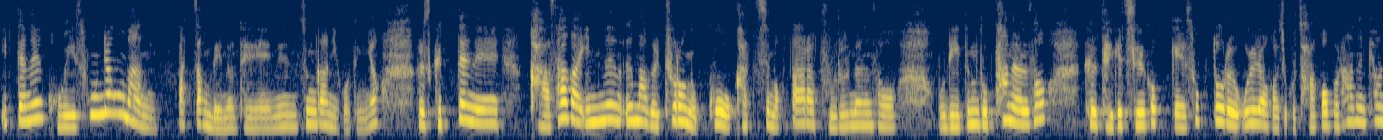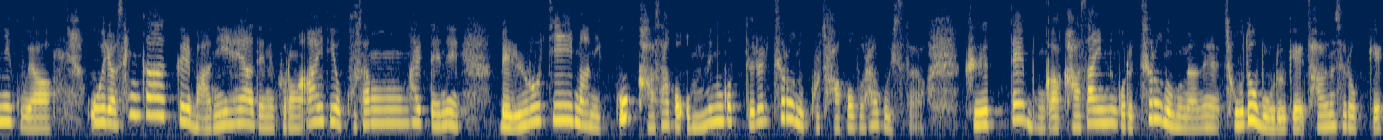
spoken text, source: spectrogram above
이때는 거의 속력만 바짝 내면 되는 순간이거든요. 그래서 그때는 가사가 있는 음악을 틀어놓고 같이 막 따라 부르면서 뭐 리듬도 타면서 그 되게 즐겁게 속도를 올려가지고 작업을 하는 편이고요. 오히려 생각을 많이 해야 되는 그런 아이디어 구상할 때는 멜로디만 있고 가사가 없는 것들을 틀어놓고 작업을 하고 있어요. 그때 뭔가 가사 있는 거를 틀어놓으면은 저도 모르게 자연스럽게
